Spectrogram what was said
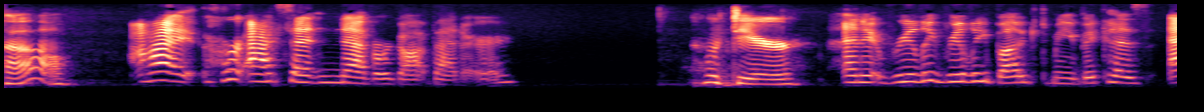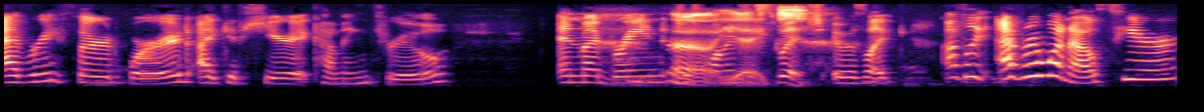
Oh. I her accent never got better. Oh dear. And it really, really bugged me because every third word I could hear it coming through. And my brain just Oh, wanted to switch. It was like I was like, everyone else here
